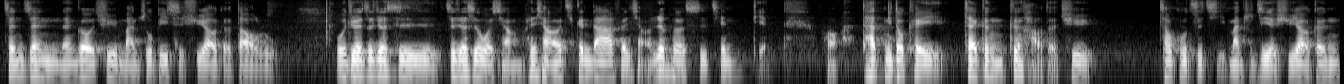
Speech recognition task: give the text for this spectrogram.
真正能够去满足彼此需要的道路。我觉得这就是这就是我想很想要跟大家分享，任何时间点，哦，他你都可以在更更好的去。照顾自己，满足自己的需要，跟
